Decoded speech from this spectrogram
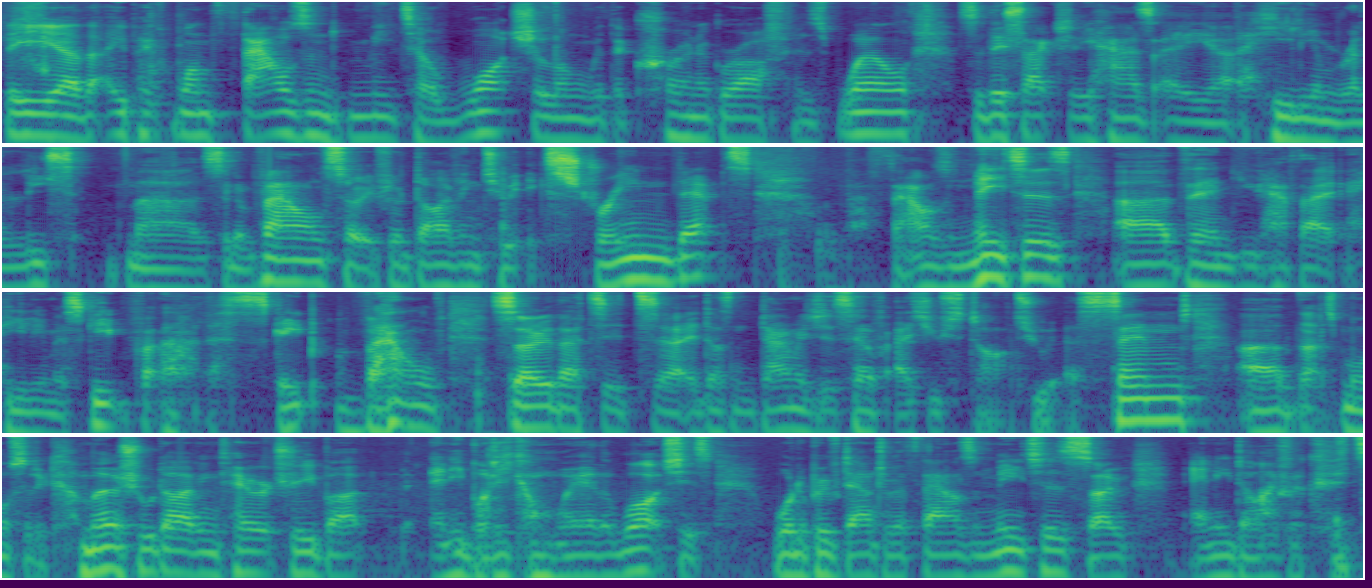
The uh, the Apeks 1000 meter watch along with the chronograph as well. So this actually has a, a uh, helium release uh, sort of valve. So if you're diving to extreme depths, 1000 meters, uh, then you have that helium escape escape valve so that it it doesn't damage itself as you start to ascend that's more sort of commercial diving territory, but anybody can wear the watch. It's waterproof down to a thousand meters, so any diver could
